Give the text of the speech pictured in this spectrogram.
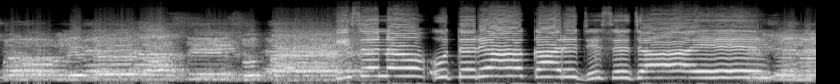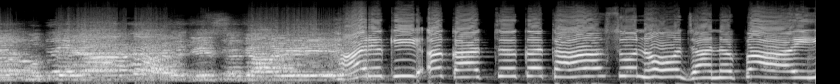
ਸੋ ਮਿਦਰ ਦਾਸੀ ਸੁਤੈ। ਕਿਸ ਨ ਉਤਰਿਆ ਕਰ ਜਿਸ ਜਾਏ। ਜਨ ਉਤਰਿਆ ਘਰ ਜਿਸ ਜਾਏ। ਹਰ ਕੀ ਅਕਥ ਕਥਾ ਸੁਨੋ ਜਨ ਪਾਈ।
